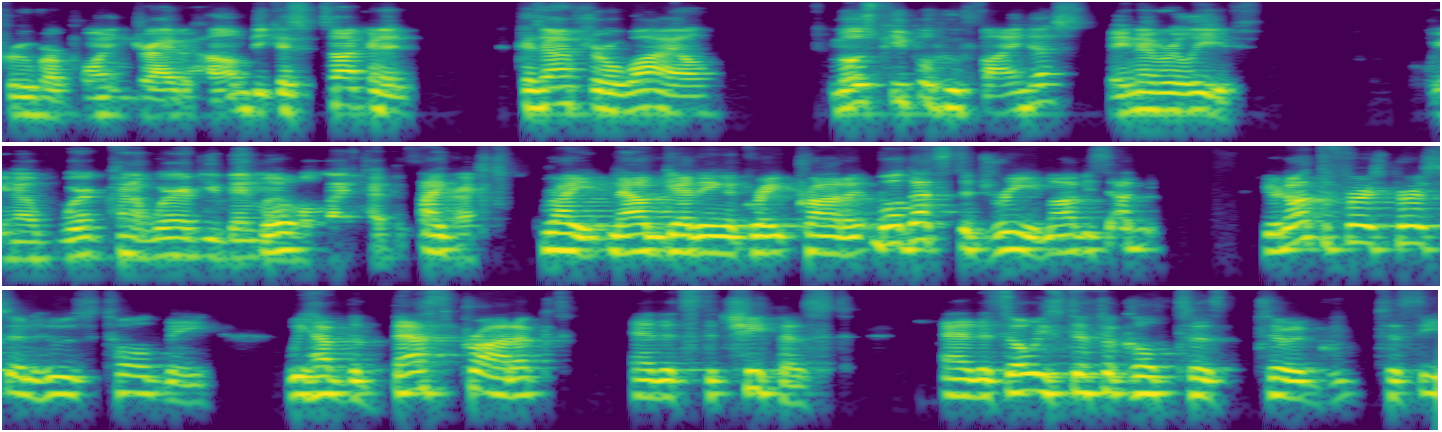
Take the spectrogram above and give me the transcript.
prove our point and drive it home because it's not going to because after a while most people who find us they never leave you know we're kind of where have you been my Well, whole life type of I- thing right Right. Now I'm getting a great product. Well, that's the dream. Obviously, I'm, you're not the first person who's told me we have the best product and it's the cheapest. And it's always difficult to to to see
